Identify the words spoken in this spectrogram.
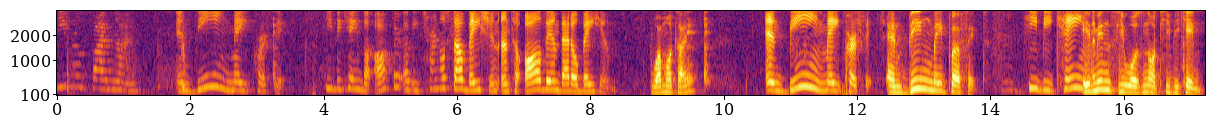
Hebrews 5 9. And being made perfect, he became the author of eternal salvation unto all them that obey him. One more time. And being made perfect, And being made perfect. he became. It means he was not, he became.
